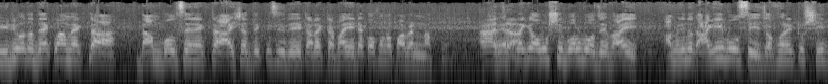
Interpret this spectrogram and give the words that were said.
ভিডিওতে দেখলাম একটা দাম বলছেন একটা আইসা দেখতেছি রেট আর একটা। ভাই এটা কখনো পাবেন না আপনি। আমি আচ্ছা। আপনাকে অবশ্যই বলব যে ভাই আমি কিন্তু আগেই বলছি যখন একটু শীত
